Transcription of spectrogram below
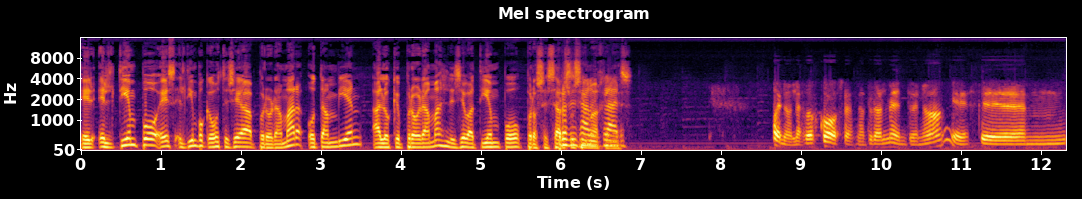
El, el tiempo es el tiempo que vos te llega a programar o también a lo que programás le lleva tiempo procesar Procesarlo, sus imágenes. Bueno, las dos cosas, naturalmente, ¿no? Este, mm,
